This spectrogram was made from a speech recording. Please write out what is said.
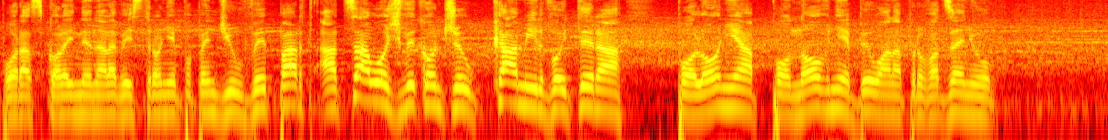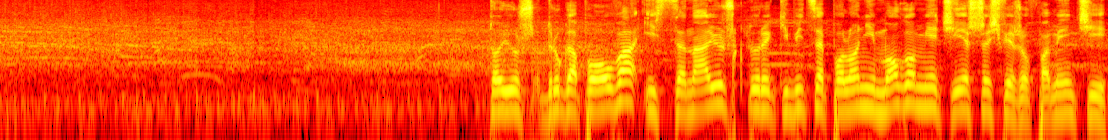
Po raz kolejny na lewej stronie popędził wypart, a całość wykończył Kamil Wojtyra. Polonia ponownie była na prowadzeniu. To już druga połowa i scenariusz, który kibice Polonii mogą mieć jeszcze świeżo w pamięci.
